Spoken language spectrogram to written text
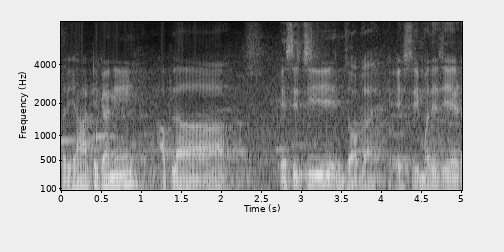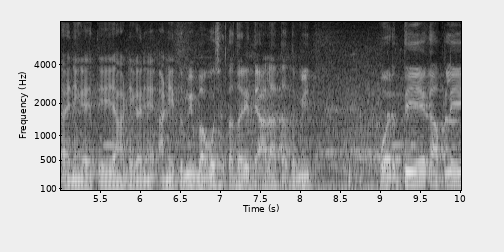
तर ह्या ठिकाणी आपला ए सीची जो आपला ए सीमध्ये जे डायनिंग आहे ते या ठिकाणी आहे. आणि तुम्ही बघू शकता जर इथे आलात तर तुम्ही वरती एक आपली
